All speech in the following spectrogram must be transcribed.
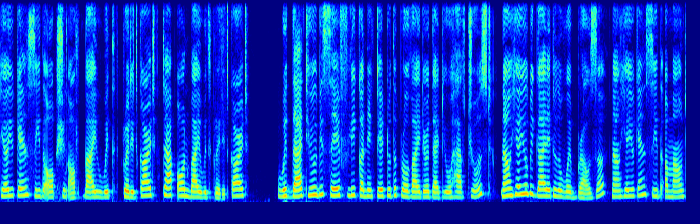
here you can see the option of buy with credit card. Tap on buy with credit card. With that, you'll be safely connected to the provider that you have chosen. Now here you'll be guided to the web browser. Now here you can see the amount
